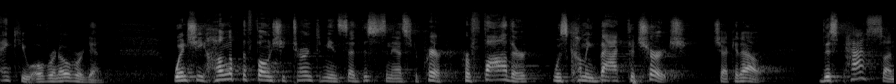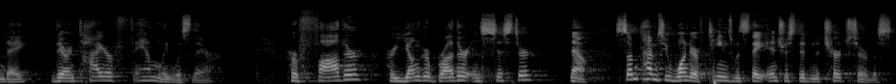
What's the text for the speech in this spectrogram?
Thank you, over and over again. When she hung up the phone, she turned to me and said, This is an answer to prayer. Her father was coming back to church. Check it out. This past Sunday, their entire family was there. Her father, her younger brother, and sister. Now, sometimes you wonder if teens would stay interested in a church service.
